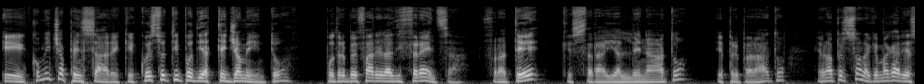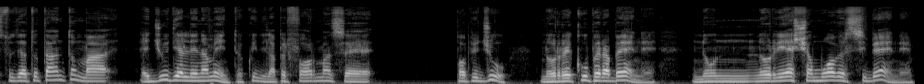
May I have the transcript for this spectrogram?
E comincia a pensare che questo tipo di atteggiamento potrebbe fare la differenza fra te, che sarai allenato e preparato, è una persona che magari ha studiato tanto ma è giù di allenamento e quindi la performance è un po' più giù, non recupera bene, non, non riesce a muoversi bene,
